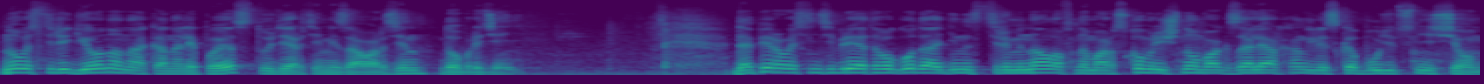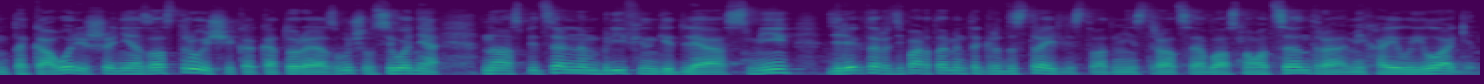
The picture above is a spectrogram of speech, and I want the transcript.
Новости региона на канале ПС. Студия Артемий Заварзин. Добрый день. До 1 сентября этого года один из терминалов на морском речном вокзале Архангельска будет снесен. Таково решение застройщика, которое озвучил сегодня на специальном брифинге для СМИ директор Департамента градостроительства администрации областного центра Михаил Елагин.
